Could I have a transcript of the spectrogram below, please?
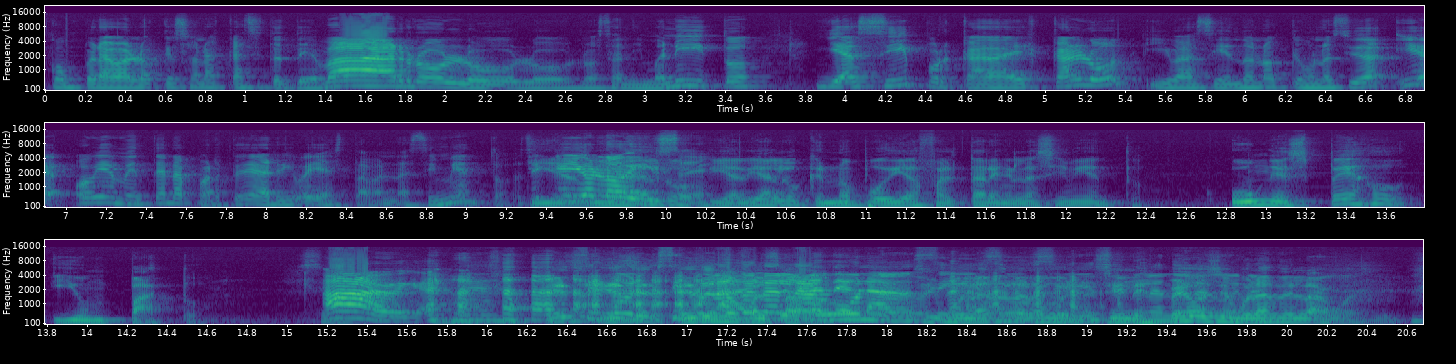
compraba lo que son las casitas de barro, lo- lo- los animalitos, y así por cada escalón iba haciendo lo que es una ciudad, y obviamente en la parte de arriba ya estaba el nacimiento. Así Y que yo lo algo- hice. y había algo que no podía faltar en el nacimiento. Un espejo y un pato. Ah, simulando la laguna. sí, Simulando la laguna. sí, Sí, el simulando espejo la simulando laguna. el agua. sí.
